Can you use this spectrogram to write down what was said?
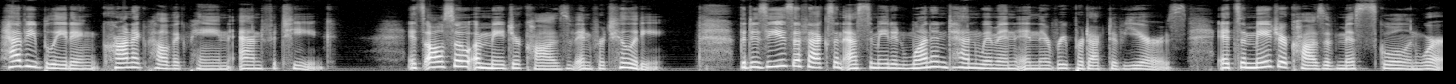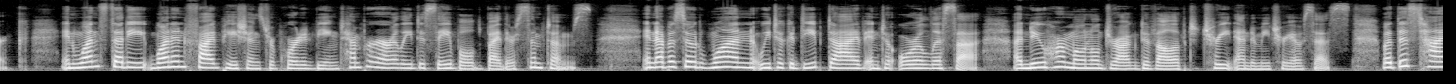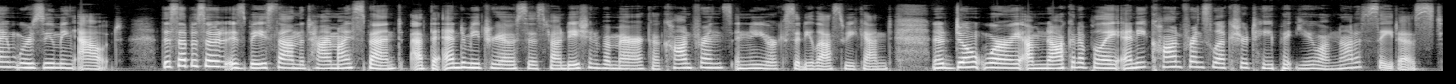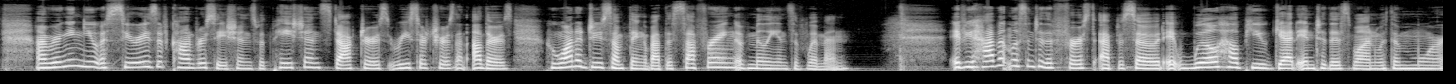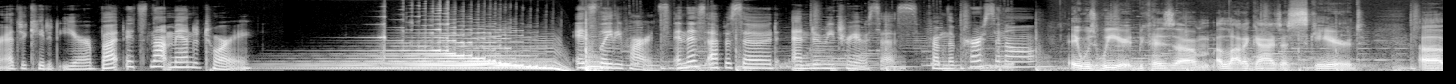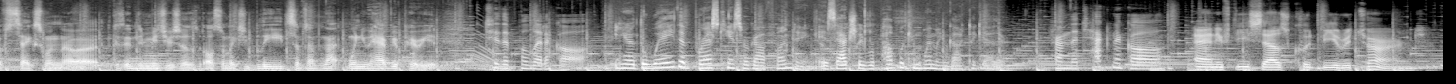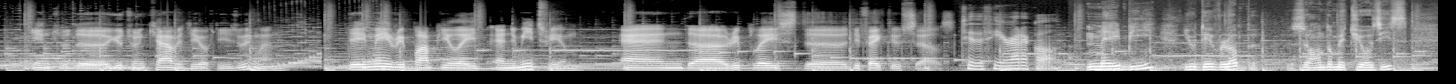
heavy bleeding, chronic pelvic pain, and fatigue. It's also a major cause of infertility. The disease affects an estimated 1 in 10 women in their reproductive years. It's a major cause of missed school and work. In one study, 1 in 5 patients reported being temporarily disabled by their symptoms. In episode 1, we took a deep dive into Orilissa, a new hormonal drug developed to treat endometriosis. But this time, we're zooming out. This episode is based on the time I spent at the Endometriosis Foundation of America conference in New York City last weekend. Now, don't worry, I'm not going to play any conference lecture tape at you. I'm not a sadist. I'm bringing you a series of conversations with patients, doctors, researchers, and others who want to do something about the suffering of millions of women. If you haven't listened to the first episode, it will help you get into this one with a more educated ear, but it's not mandatory. It's Lady Parts. In this episode, endometriosis. From the personal. It was weird because um, a lot of guys are scared of sex when, because uh, endometriosis also makes you bleed, sometimes not when you have your period. To the political. You know, the way that breast cancer got funding is actually Republican women got together. From the technical. And if these cells could be returned into the uterine cavity of these women, they may repopulate endometrium and uh, replace the defective cells. To the theoretical. Maybe you develop the endometriosis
